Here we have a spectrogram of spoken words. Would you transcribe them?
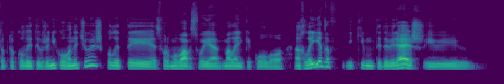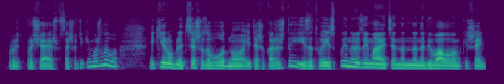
Тобто, коли ти вже нікого не чуєш, коли ти сформував своє маленьке коло аглоєдів, яким ти довіряєш і прощаєш все, що тільки можливо, які роблять все, що завгодно, і те, що кажеш ти, і за твоєю спиною займаються на, на, вам кишень.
